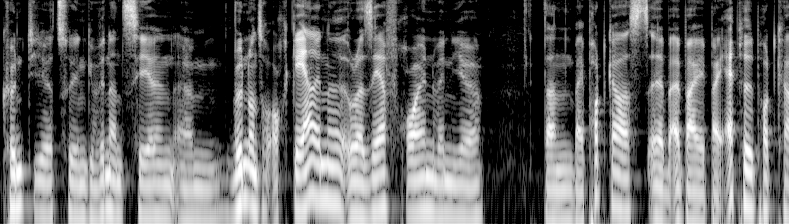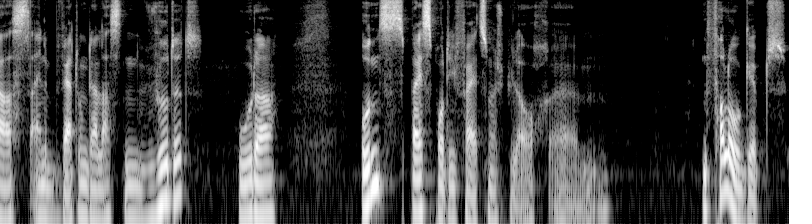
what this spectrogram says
könnt ihr zu den Gewinnern zählen. Ähm, würden uns auch gerne oder sehr freuen, wenn ihr dann bei Podcasts, äh, bei, bei Apple Podcasts eine Bewertung da lassen würdet. Oder uns bei Spotify zum Beispiel auch ähm, ein Follow gibt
